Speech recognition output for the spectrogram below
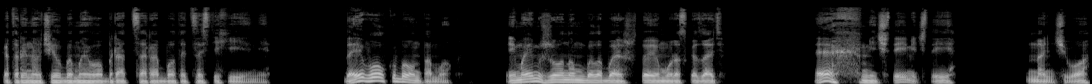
который научил бы моего братца работать со стихиями. Да и волку бы он помог. И моим женам было бы, что ему рассказать. Эх, мечты, мечты. Но ничего,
